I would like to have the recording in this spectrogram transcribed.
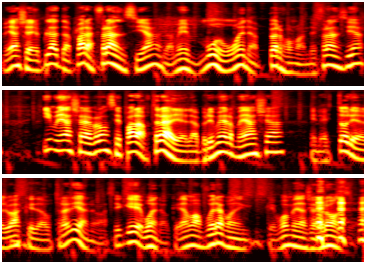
medalla de plata para Francia, también muy buena performance de Francia, y medalla de bronce para Australia, la primera medalla en la historia del básquet australiano. Así que, bueno, quedamos afuera con el que fue medalla de bronce.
